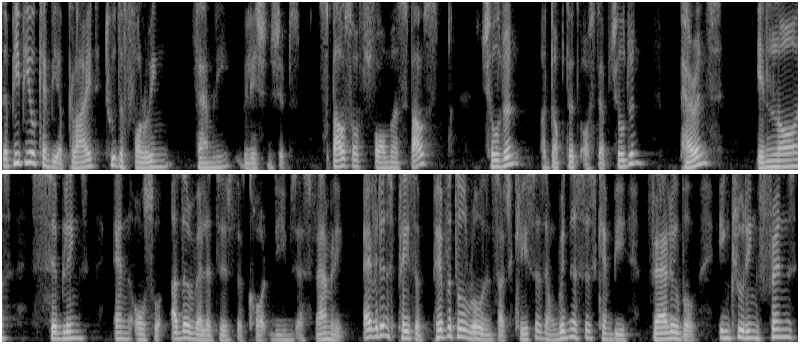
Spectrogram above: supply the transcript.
The PPO can be applied to the following family relationships spouse or former spouse, children, adopted or stepchildren, parents, in laws, siblings, and also other relatives the court deems as family. Evidence plays a pivotal role in such cases, and witnesses can be valuable, including friends,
